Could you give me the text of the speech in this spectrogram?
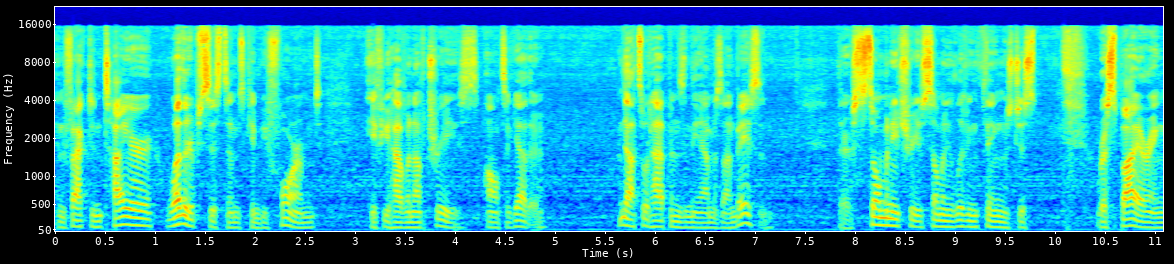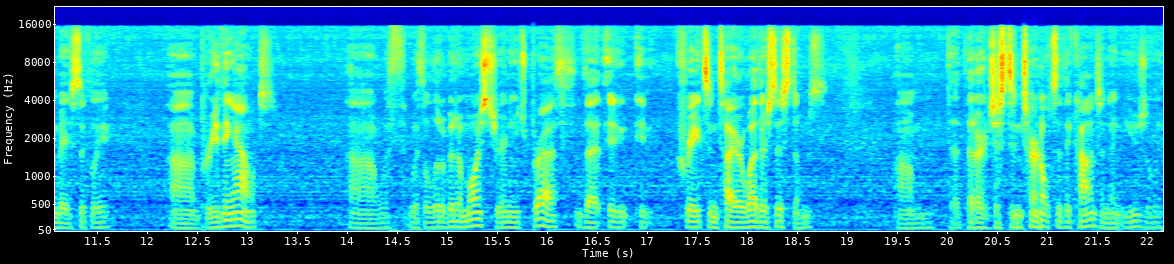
In fact, entire weather systems can be formed if you have enough trees all together. That's what happens in the Amazon basin. There are so many trees, so many living things just respiring, basically, uh, breathing out uh, with, with a little bit of moisture in each breath that it, it creates entire weather systems um, that, that are just internal to the continent usually.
